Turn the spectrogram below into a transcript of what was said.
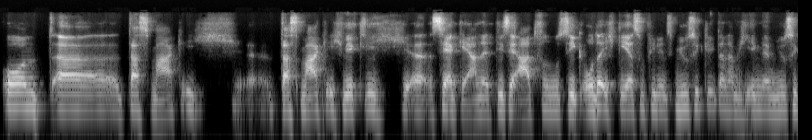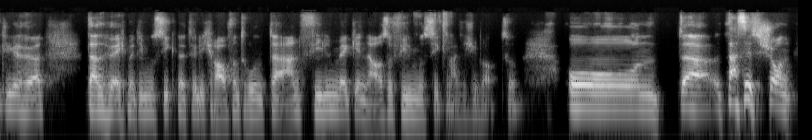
Und äh, das mag ich, das mag ich wirklich äh, sehr gerne, diese Art von Musik. Oder ich gehe ja so viel ins Musical, dann habe ich irgendein Musical gehört, dann höre ich mir die Musik natürlich rauf und runter an. Filme genauso, viel Musik mag ich überhaupt so. Und äh, das ist schon,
